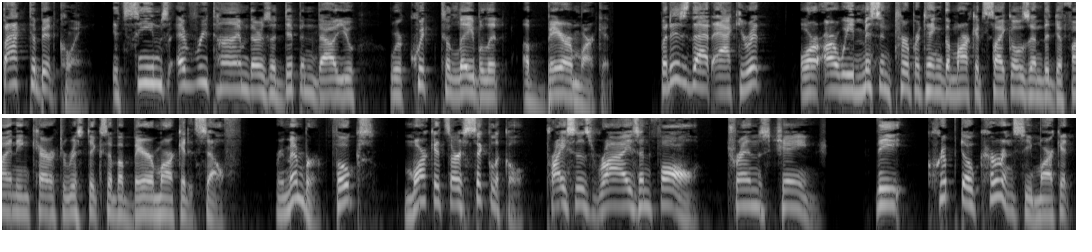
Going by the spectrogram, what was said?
back to Bitcoin. It seems every time there's a dip in value, we're quick to label it a bear market. But is that accurate? Or are we misinterpreting the market cycles and the defining characteristics of a bear market itself? Remember, folks, markets are cyclical. Prices rise and fall. Trends change. The cryptocurrency market,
